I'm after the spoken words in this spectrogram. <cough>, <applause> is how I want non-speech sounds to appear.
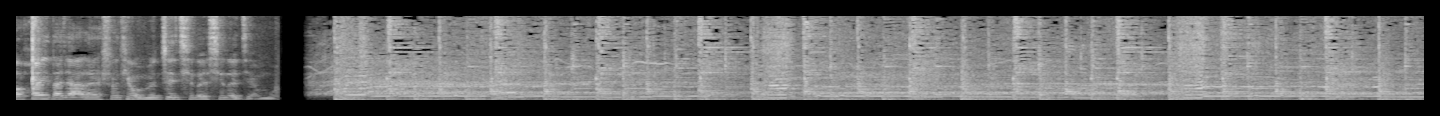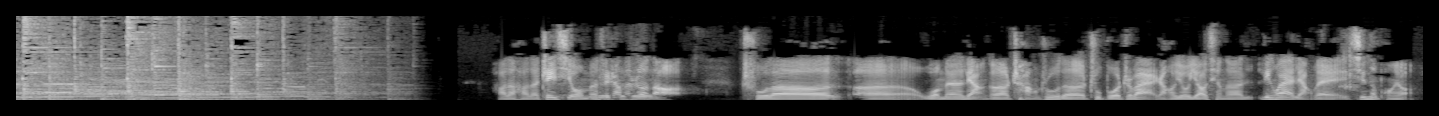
好，欢迎大家来收听我们这期的新的节目。好的，好的，这期我们非常的热闹。除了呃我们两个常驻的主播之外，然后又邀请了另外两位新的朋友，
